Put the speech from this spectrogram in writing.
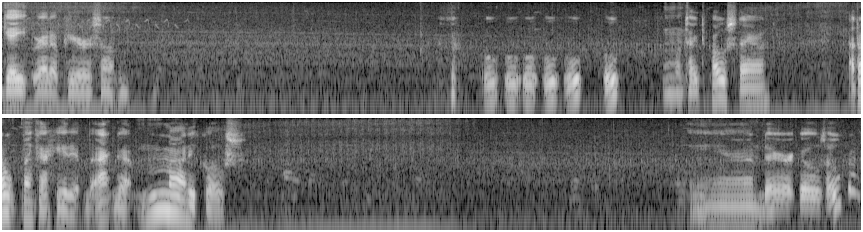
gate right up here or something. Ooh, ooh, ooh, ooh, ooh. I'm gonna take the post down. I don't think I hit it, but I got mighty close. And there it goes open.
